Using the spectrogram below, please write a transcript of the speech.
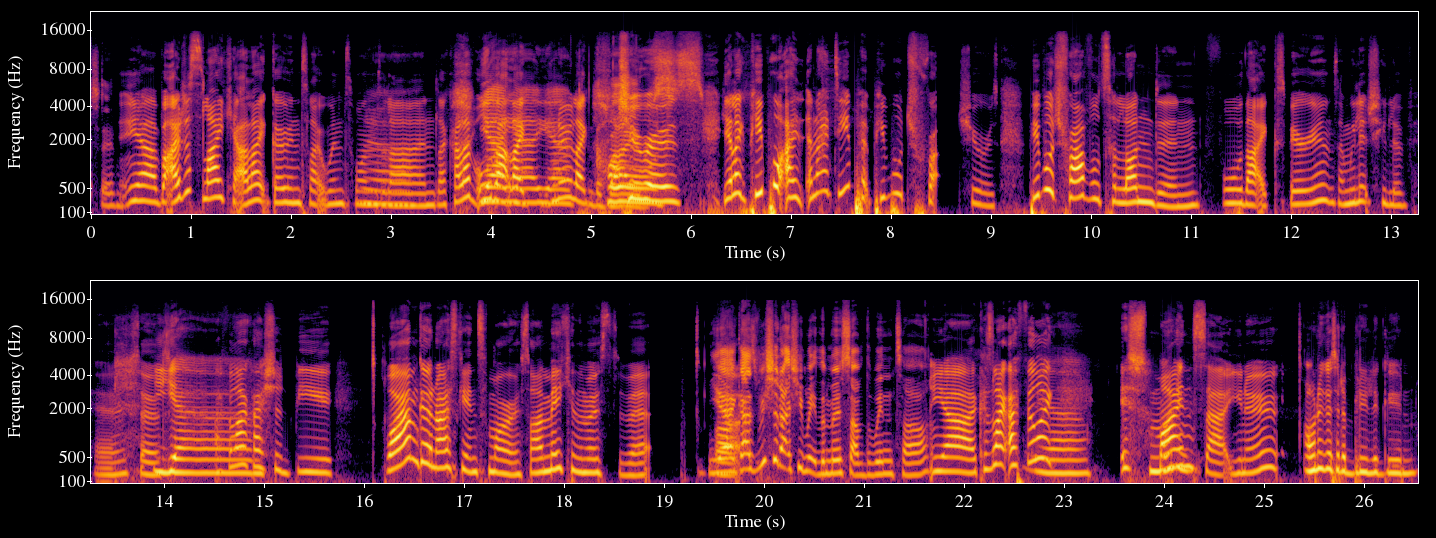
So yeah, but I just like it. I like going to like Winter Yeah. Wonderland. Like I love all Yeah, that like yeah, you know like The cold- vibes. Churros. Yeah, like people I and I deep it. People tra- churros. People travel to London for that experience and we literally live here. So Yeah. I feel like I should be well, I'm going ice skating tomorrow, so I'm making the most of it. yeah, guys, we should actually make the most out of the winter. Yeah, because like I feel like it's mindset, you know. I want to go to the Blue Lagoon.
